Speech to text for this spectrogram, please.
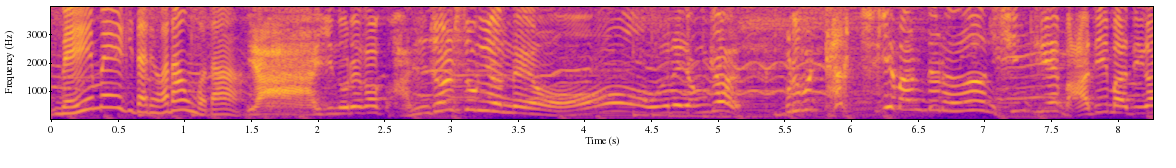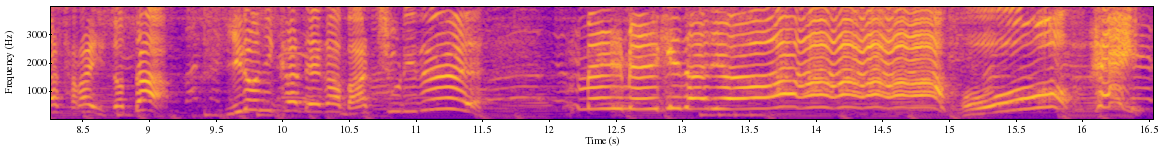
매일매일 기다려가 나온 거다. 야, 이 노래가 관절송이었네요. 오늘의 연결, 무릎을 탁 치게 만드는 힌트의 마디마디가 살아 있었다. 이러니까 내가 마추리를 매일매일 기다려. 오, 헤이.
